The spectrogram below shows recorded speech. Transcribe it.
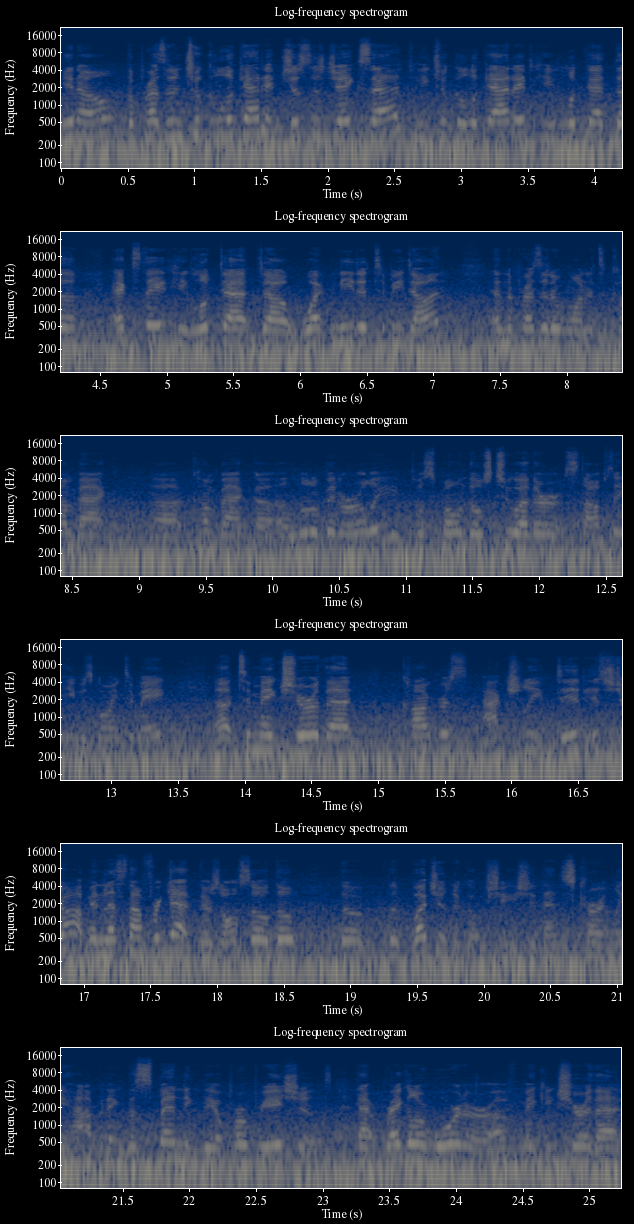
you know, the president took a look at it, just as Jake said. He took a look at it. He looked at the X date. He looked at uh, what needed to be done, and the president wanted to come back, uh, come back a, a, little bit early, postpone those two other stops that he was going to make, uh, to make sure that Congress actually did its job. And let's not forget, there's also the, the, the budget negotiation that is currently happening, the spending, the appropriations, that regular order of making sure that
